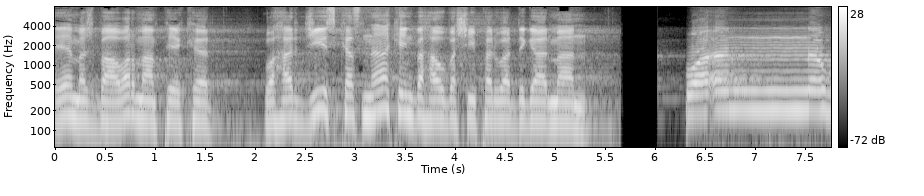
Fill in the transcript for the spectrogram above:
ئێمەش باوەڕمان پێکرد و هەرگیز کەس ناکەین بە هاوبەشی پەروەردگارمان. وأنه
